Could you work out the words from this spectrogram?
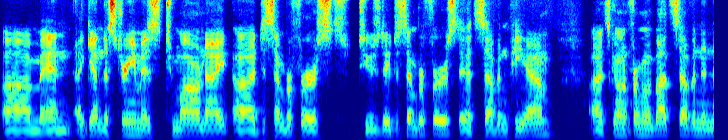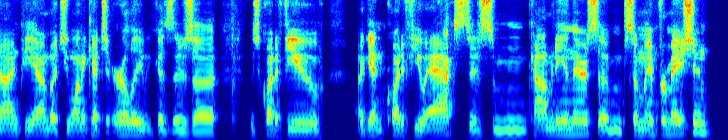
Um, and again, the stream is tomorrow night, uh, December 1st, Tuesday, December 1st at 7 p.m. Uh, it's going from about 7 to 9 p.m., but you want to catch it early because there's a, there's quite a few, again, quite a few acts. There's some comedy in there, some, some information,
